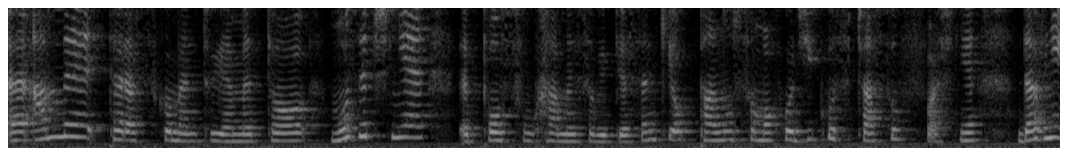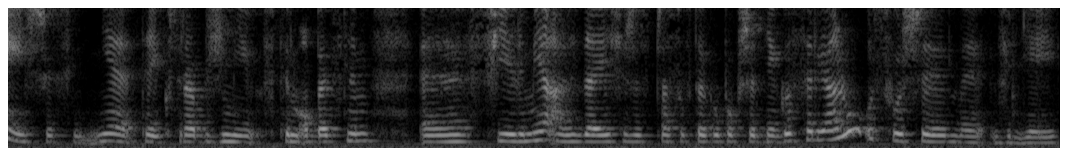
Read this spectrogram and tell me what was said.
E, a my teraz skomentujemy to muzycznie, e, posłuchamy sobie piosenki o panu samochodziku z czasów właśnie dawniejszych, nie tej, która brzmi w tym obecnym e, filmie, ale zdaje się, że z czasów tego poprzedniego serialu usłyszymy w niej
